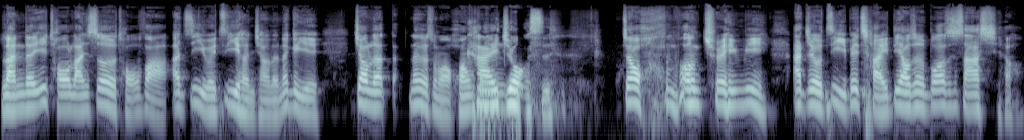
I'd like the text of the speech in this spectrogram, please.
染了一头蓝色的头发啊，自以为自己很强的那个也叫了那个什么黄蜂 Jones 叫黄蜂 Trade Me 啊，结果自己被裁掉，真的不知道是啥小。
